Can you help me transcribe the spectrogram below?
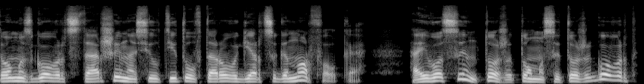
Томас Говард-старший носил титул второго герцога Норфолка, а его сын, тоже Томас и тоже Говард,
